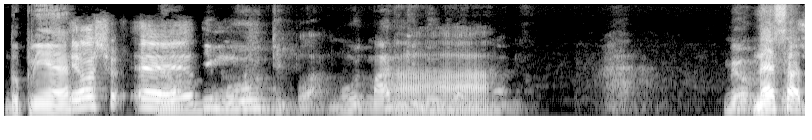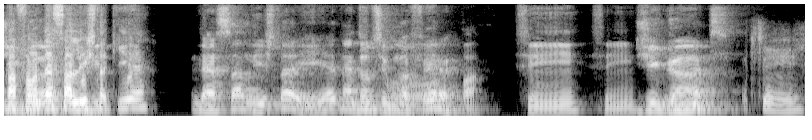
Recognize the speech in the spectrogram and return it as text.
Duplinha é? Eu acho. É... Não, de múltipla. Mais do que ah. dupla. Né? Meu, Nessa, tá falando dessa lista aqui, é? Dessa lista aí. É, é toda segunda-feira? Sim, sim. Gigante. Sim.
